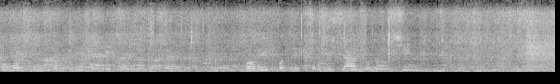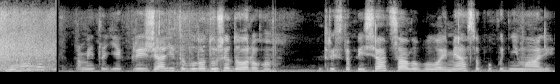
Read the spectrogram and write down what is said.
по 80 гривень, то це вже все. Болить по 350 у нас. А ми тоді, як приїжджали, то було дуже дорого. 350 сало було і м'ясо поподнімали.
